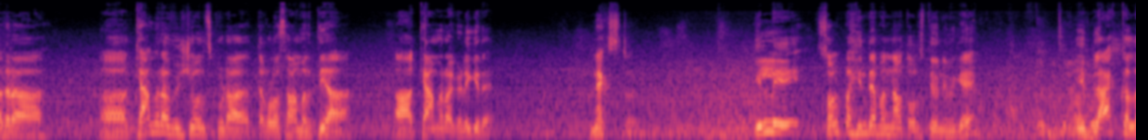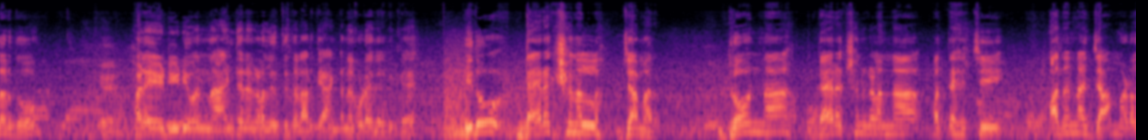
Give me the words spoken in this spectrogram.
ಅದರ ಕ್ಯಾಮರಾ ವಿಜುವಲ್ಸ್ ಕೂಡ ತಗೊಳ್ಳೋ ಸಾಮರ್ಥ್ಯ ಆ ಕ್ಯಾಮ್ರಾಗಳಿಗಿದೆ ನೆಕ್ಸ್ಟ್ ಇಲ್ಲಿ ಸ್ವಲ್ಪ ಹಿಂದೆ ಬಂದು ನಾವು ತೋರಿಸ್ತೀವಿ ನಿಮಗೆ. ಈ ಬ್ಲ್ಯಾಕ್ ಕಲರ್ದು ಹಳೆ ಡಿ ಡಿ ಒನ್ ಆ್ಯಂಟನಗಳಲ್ಲಿ ಇರ್ತಿತ್ತಲ್ಲ ಆ ಆ್ಯಂಟನ ಕೂಡ ಇದೆ ಅದಕ್ಕೆ ಇದು ಡೈರೆಕ್ಷನಲ್ ಜಾಮರ್ ಡ್ರೋನ್ನ ಡೈರೆಕ್ಷನ್ಗಳನ್ನು ಪತ್ತೆ ಹಚ್ಚಿ ಅದನ್ನು ಜಾಮ್ ಮಾಡೋ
